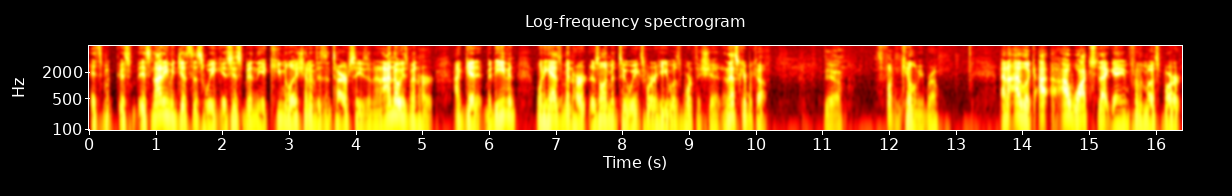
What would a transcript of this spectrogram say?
It's, it's it's not even just this week. It's just been the accumulation of his entire season, and I know he's been hurt. I get it, but even when he hasn't been hurt, there's only been two weeks where he was worth a shit, and that's Cooper Kupp. yeah, It's fucking killing me, bro. And I look, I I watched that game for the most part.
